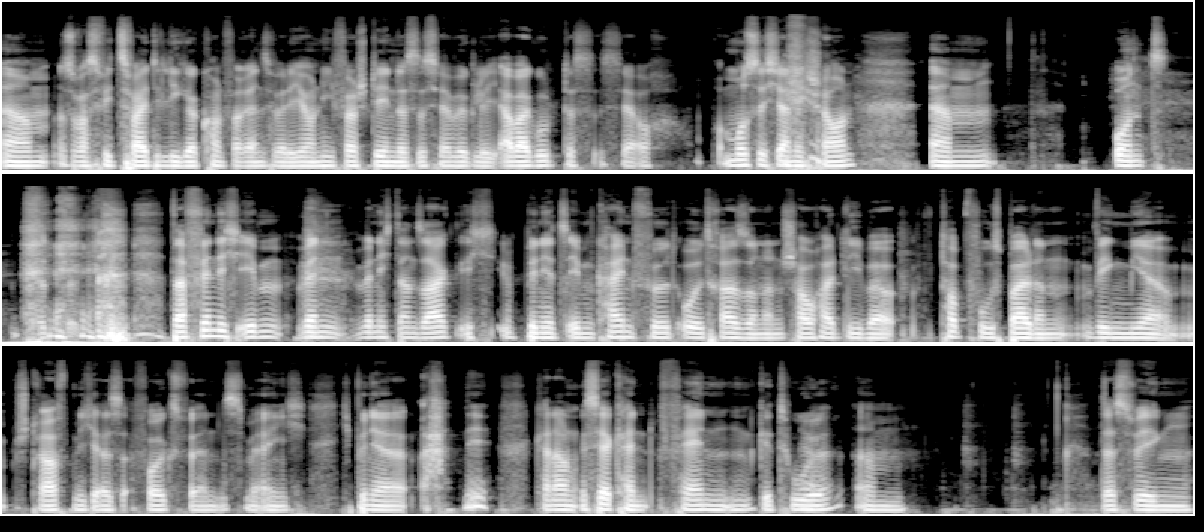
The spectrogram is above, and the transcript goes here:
Ähm, sowas wie zweite Liga-Konferenz werde ich auch nie verstehen. Das ist ja wirklich, aber gut, das ist ja auch, muss ich ja nicht schauen. ähm, und da finde ich eben, wenn, wenn ich dann sage, ich bin jetzt eben kein Fürth-Ultra, sondern schaue halt lieber Top-Fußball, dann wegen mir straft mich als Erfolgsfan. Ist mir eigentlich, ich bin ja, ach nee, keine Ahnung, ist ja kein Fan-Getue. Ja. Ähm, deswegen,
